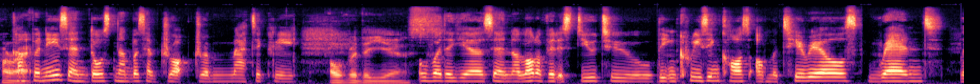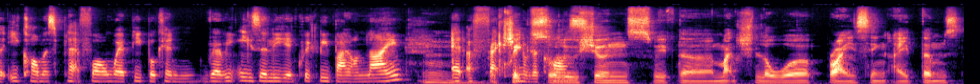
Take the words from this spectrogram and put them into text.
Correct. companies and those numbers have dropped dramatically over the years over the years and a lot of it is due to the increasing cost of materials rent the e-commerce platform where people can very easily and quickly buy online mm, at a fraction of the cost. solutions with the much lower pricing items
